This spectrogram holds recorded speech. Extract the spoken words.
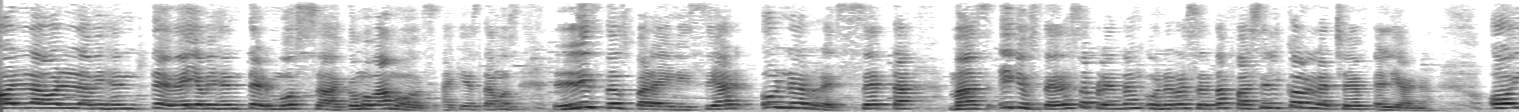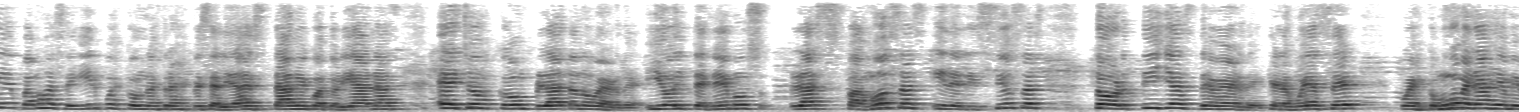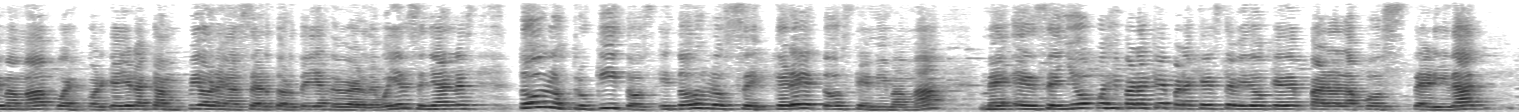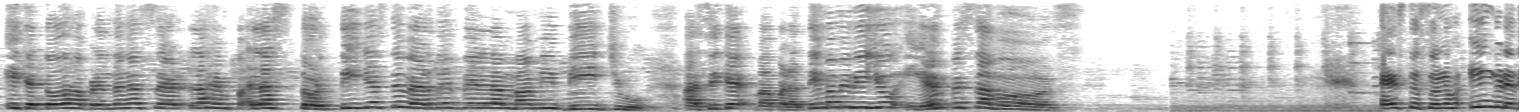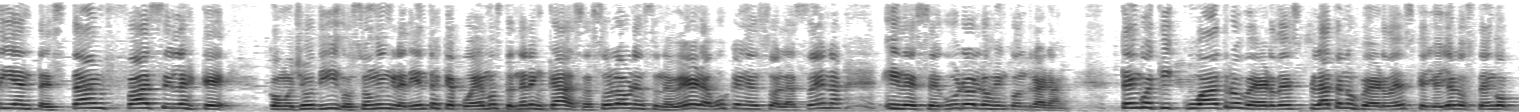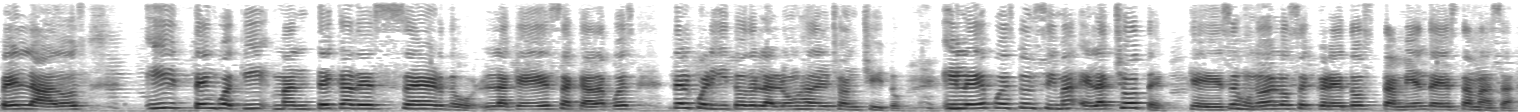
Hola, hola mi gente bella, mi gente hermosa, ¿cómo vamos? Aquí estamos listos para iniciar una receta más y que ustedes aprendan una receta fácil con la chef Eliana. Hoy vamos a seguir pues con nuestras especialidades tan ecuatorianas hechos con plátano verde y hoy tenemos las famosas y deliciosas tortillas de verde que las voy a hacer pues como un homenaje a mi mamá, pues porque ella era campeona en hacer tortillas de verde. Voy a enseñarles todos los truquitos y todos los secretos que mi mamá me enseñó, pues y para qué, para que este video quede para la posteridad y que todos aprendan a hacer las, las tortillas de verde de la Mami Biju. Así que va para ti Mami Biju y empezamos. Estos son los ingredientes tan fáciles que, como yo digo, son ingredientes que podemos tener en casa. Solo abran su nevera, busquen en su alacena y de seguro los encontrarán. Tengo aquí cuatro verdes, plátanos verdes, que yo ya los tengo pelados. Y tengo aquí manteca de cerdo, la que es sacada pues del cuerito de la lonja del chanchito. Y le he puesto encima el achote, que ese es uno de los secretos también de esta masa.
